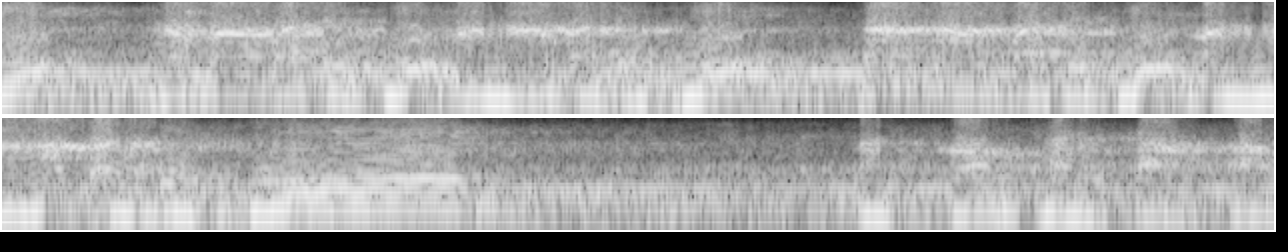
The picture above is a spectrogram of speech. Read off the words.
ธิธรรมปฏิทิมหาปฏิทิสังฆังปฏิทิมหาปฏิทินั่นของชัยเก้าครับ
